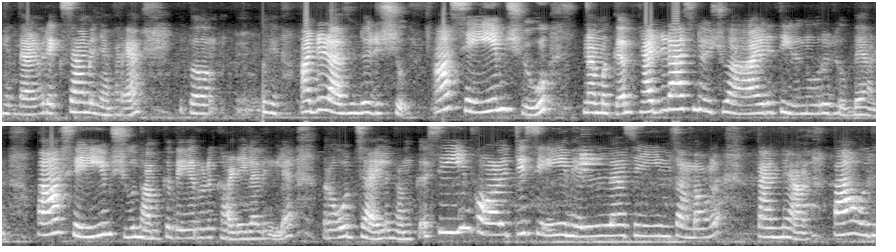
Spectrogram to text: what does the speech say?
എന്താണ് ഒരു എക്സാമ്പിൾ ഞാൻ പറയാം. ഇപ്പോൾ അഡിഡാസിന്റെ ഒരു ഷൂ ആ സെയിം ഷൂ നമുക്ക് അഡിഡാസിന്റെ ഒരു ഷൂ ആയിരത്തി ഇരുന്നൂറ് രൂപയാണ്. അപ്പോൾ ആ സെയിം ഷൂ നമുക്ക് വേറൊരു കടയിൽ അല്ലെങ്കിൽ റോഡ് സൈഡിൽ നമുക്ക് സെയിം ക്വാളിറ്റി സെയിം എല്ലാ സെയിം സംഭവങ്ങൾ തന്നെയാണ്. അപ്പോൾ ആ ഒരു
